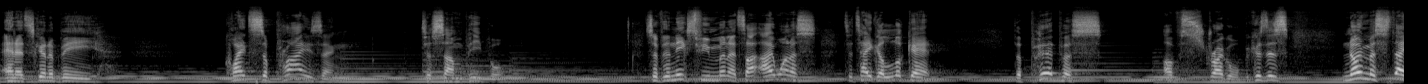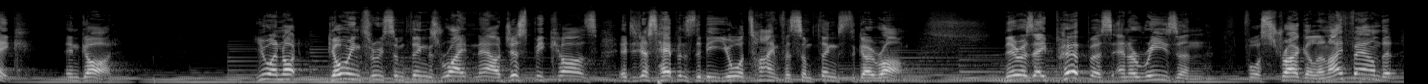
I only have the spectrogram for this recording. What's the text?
And it's going to be quite surprising to some people. So, for the next few minutes, I, I want us to take a look at the purpose of struggle because there's no mistake in God. You are not going through some things right now just because it just happens to be your time for some things to go wrong. There is a purpose and a reason for struggle. And I found that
